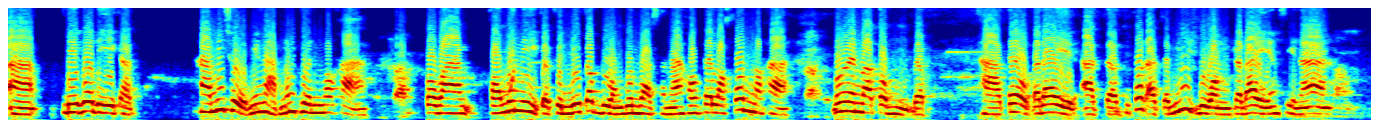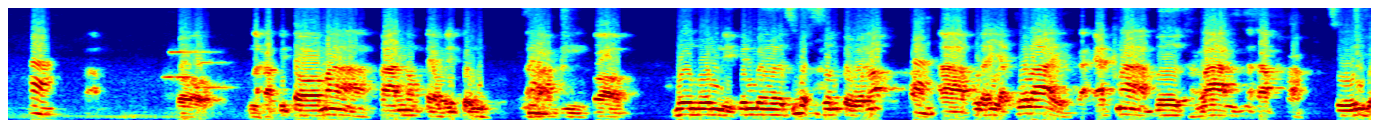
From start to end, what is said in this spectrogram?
อ่า ดีบ่ดีกับหามิโชคมีลาบน้ำเพิ่นเนาะค่ะครับเพราะว่าของมื้อนี้ก็ขึ้นอยู่กับดวงบุญวาสนาของแต่ละคนเนาะค่ะครับบ่แม่นว่าต้องแบบ ขาแต้วก็ได้ อาจจะทุกคนอาจจะมีดวงก็ได้จังซี่นะค่ะครับก็นะครับติดต่อมาผ่านน้องแต้วโดยตรงนะครับอืมก็เบอร์บนนี่เป็นเบอร์ส่วนตัวเนาะค่ะอ่าผู้ใดอยากโทรไล่ก็แอดมาเบอร์ข้างล่างนะครับครับศูนย์ห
